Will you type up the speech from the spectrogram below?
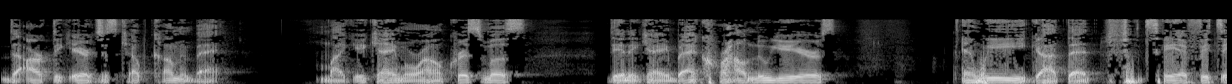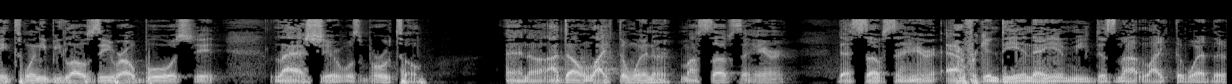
The Arctic air just kept coming back. Like it came around Christmas, then it came back around New Year's, and we got that 10, 15, 20 below zero bullshit. Last year was brutal. And uh, I don't like the winter. My sub Saharan, that sub Saharan African DNA in me does not like the weather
